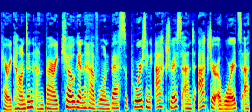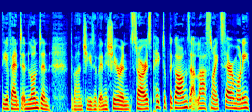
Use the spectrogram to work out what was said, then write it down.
Kerry Condon and Barry Keoghan have won Best Supporting Actress and Actor awards at the event in London. The Banshees of Inisherin stars picked up the gongs at last night's ceremony,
